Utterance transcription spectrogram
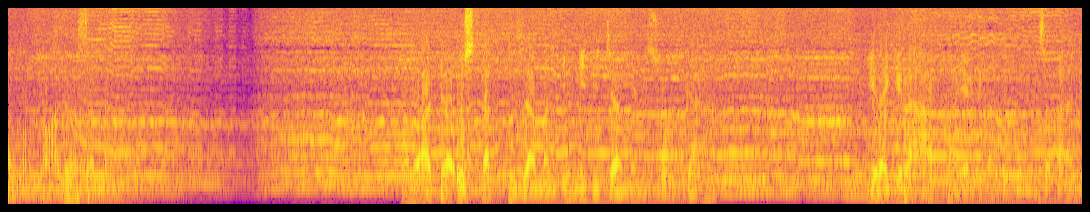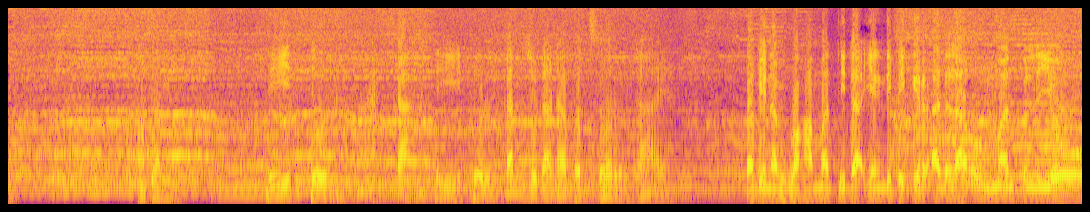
Sallallahu Alaihi Wasallam. Kalau ada ustadz di zaman ini dijamin surga kira-kira apa yang dilakukan besok hari? Apa ini tidur makan tidur. Kan sudah dapat surga ya. Tapi Nabi Muhammad tidak. Yang dipikir adalah umat beliau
